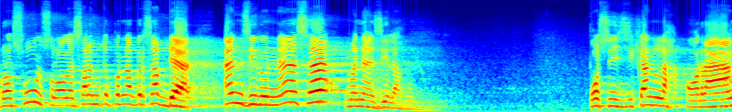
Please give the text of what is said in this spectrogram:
Rasul sallallahu alaihi wasallam itu pernah bersabda, "Anzilun nasa manazilahum." Posisikanlah orang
